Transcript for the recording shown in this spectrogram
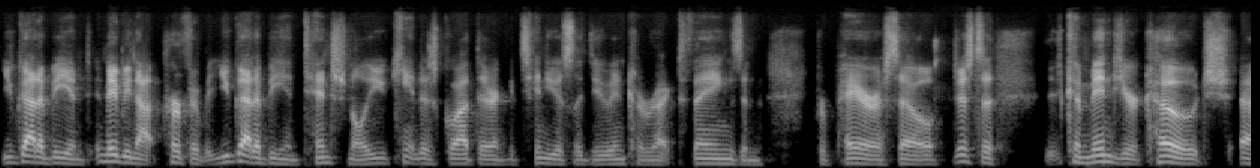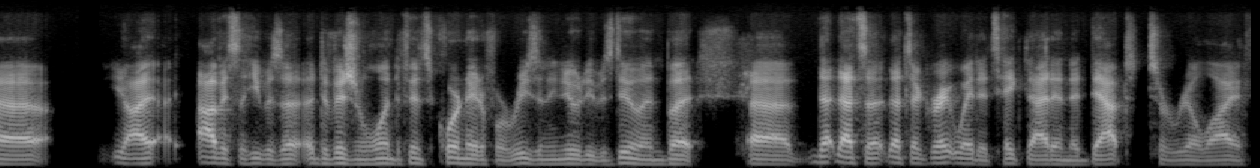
you've got to be in, maybe not perfect but you've got to be intentional you can't just go out there and continuously do incorrect things and prepare so just to commend your coach uh, you know, I obviously he was a, a Division One defensive coordinator for a reason. He knew what he was doing, but uh, that, that's a that's a great way to take that and adapt to real life.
